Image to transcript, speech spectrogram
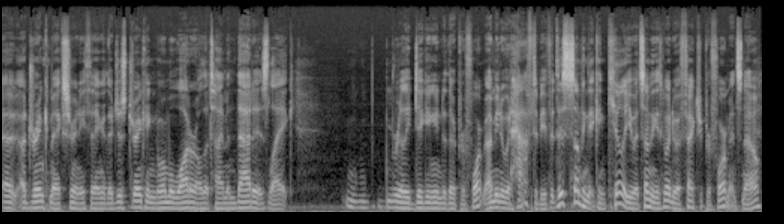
a, a drink mix or anything, or they're just drinking normal water all the time, and that is like really digging into their performance. I mean, it would have to be. If this is something that can kill you, it's something that's going to affect your performance. No.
